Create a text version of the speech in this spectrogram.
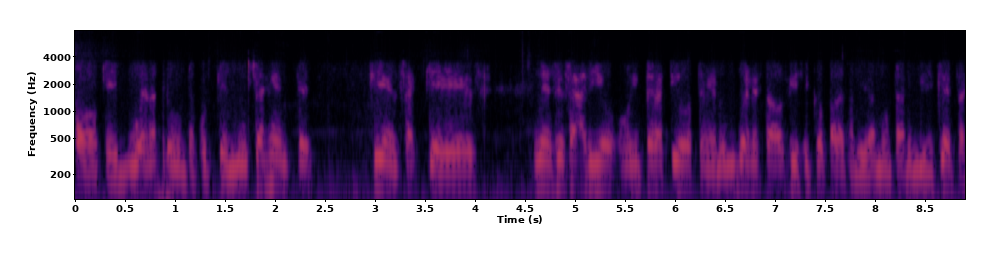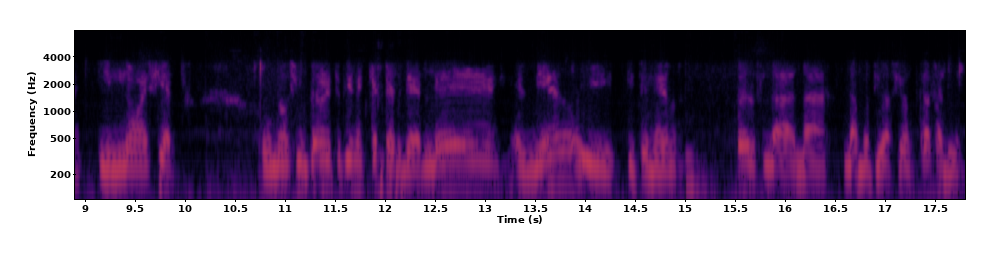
Ok, buena pregunta, porque mucha gente piensa que es necesario o imperativo tener un buen estado físico para salir a montar en bicicleta, y no es cierto. Uno simplemente tiene que perderle el miedo y, y tener pues la, la, la motivación para salir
